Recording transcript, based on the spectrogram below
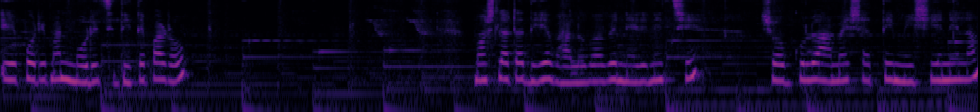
এ পরিমাণ মরিচ দিতে পারো। মশলাটা দিয়ে ভালোভাবে নেড়ে নিচ্ছি। সবগুলো আমের সাথে মিশিয়ে নিলাম।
